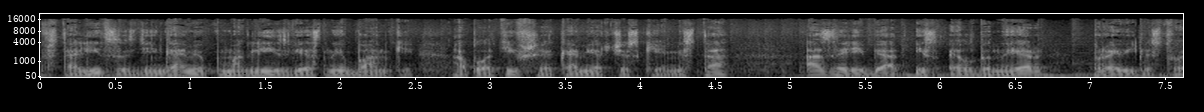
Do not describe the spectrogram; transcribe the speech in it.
В столице с деньгами помогли известные банки, оплатившие коммерческие места, а за ребят из ЛДНР правительство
